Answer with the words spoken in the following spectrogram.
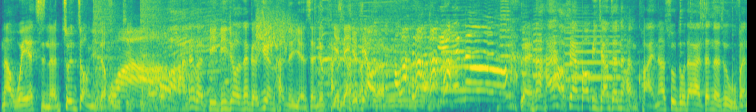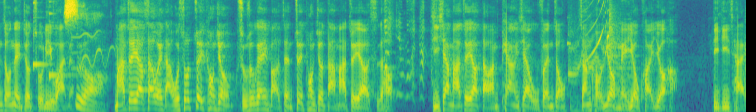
那我也只能尊重你的父亲。哇，那个滴滴就那个怨恨的眼神就看，眼泪就掉了。好可怜哦。对，那还好，现在包皮枪真的很快，那速度大概真的是五分钟内就处理完了。是哦。麻醉药稍微打，我说最痛就叔叔跟你保证，最痛就打麻醉药的时候，几下麻醉药打完，啪一下五分钟，伤口又美又快又好。弟弟才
